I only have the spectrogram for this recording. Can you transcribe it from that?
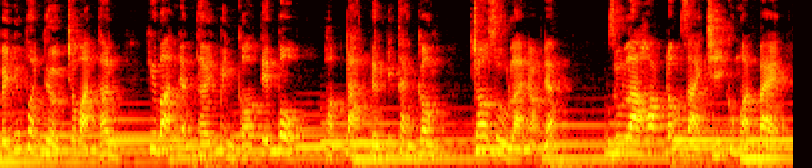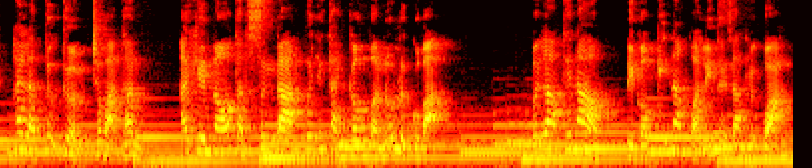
về những phần thưởng cho bản thân khi bạn nhận thấy mình có tiến bộ hoặc đạt được những thành công cho dù là nhỏ nhất dù là hoạt động giải trí cùng bạn bè hay là tự thưởng cho bản thân hãy khiến nó thật xứng đáng với những thành công và nỗ lực của bạn. Vậy làm thế nào để có kỹ năng quản lý thời gian hiệu quả?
